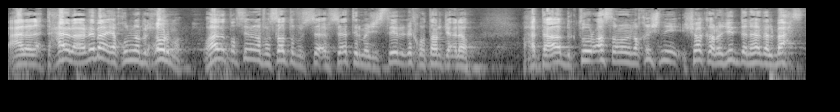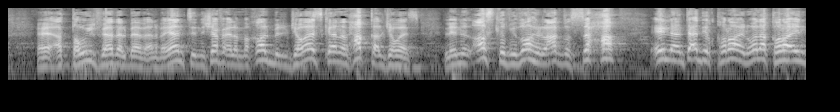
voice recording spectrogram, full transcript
على التحايل على الربا يقولون بالحرمة. وهذا التفصيل أنا فصلته في سيادة الماجستير الإخوة ترجع له. وحتى الدكتور أصلا يناقشني شكر جدا هذا البحث آه، الطويل في هذا الباب. أنا بينت أن شافعي لما قال بالجواز كان الحق الجواز لأن الأصل في ظاهر العقد الصحة إلا أن تأتي القرائن ولا قرائن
